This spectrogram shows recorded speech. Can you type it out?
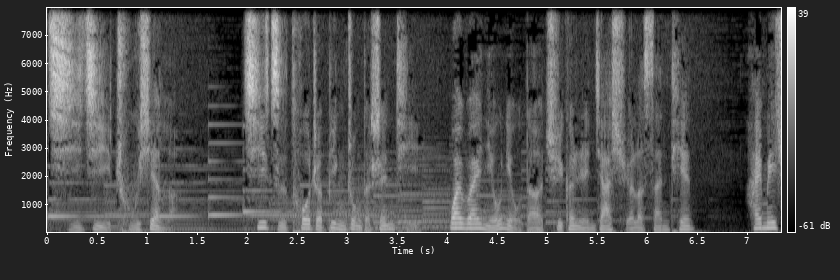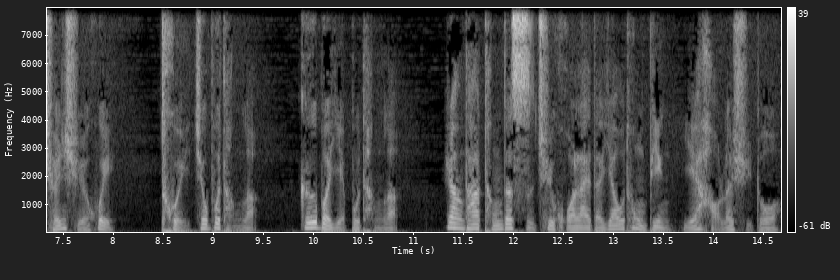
奇迹出现了，妻子拖着病重的身体，歪歪扭扭的去跟人家学了三天，还没全学会，腿就不疼了，胳膊也不疼了。让他疼得死去活来的腰痛病也好了许多，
